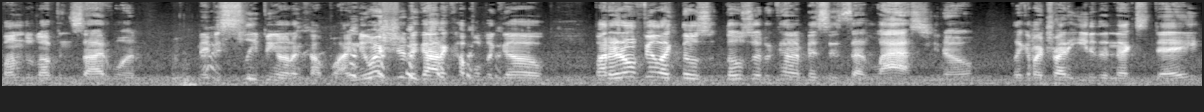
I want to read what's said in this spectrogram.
bundled up inside one, maybe sleeping on a couple. I knew I should have got a couple to go, but I don't feel like those those are the kind of biscuits that last. You know, like if I try to eat it the next day.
